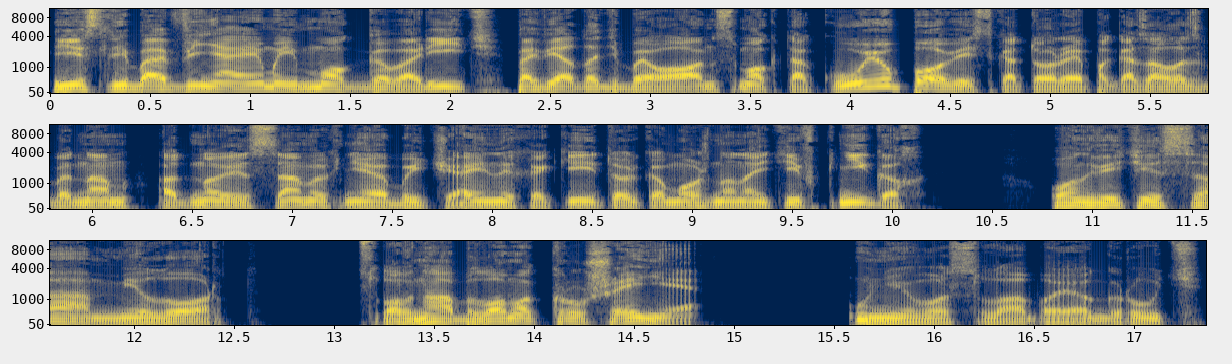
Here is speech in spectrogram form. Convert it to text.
Если бы обвиняемый мог говорить, поведать бы он смог такую повесть, которая показалась бы нам одной из самых необычайных, какие только можно найти в книгах. Он ведь и сам, милорд, словно обломок крушения. У него слабая грудь.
